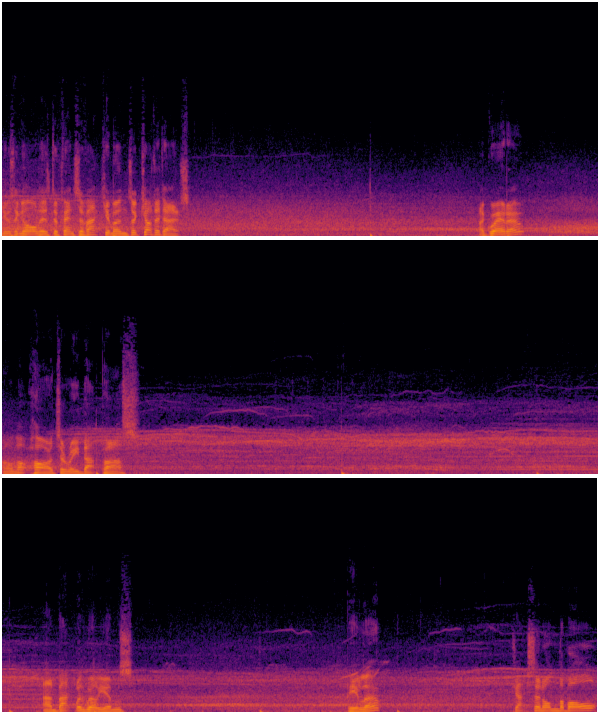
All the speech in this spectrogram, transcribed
Using all his defensive acumen to cut it out. Aguero. Well, not hard to read that pass. And back with Williams. Pirlo. Jackson on the ball.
